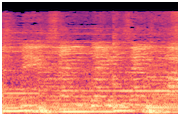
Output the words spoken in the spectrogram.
Things and things and things.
